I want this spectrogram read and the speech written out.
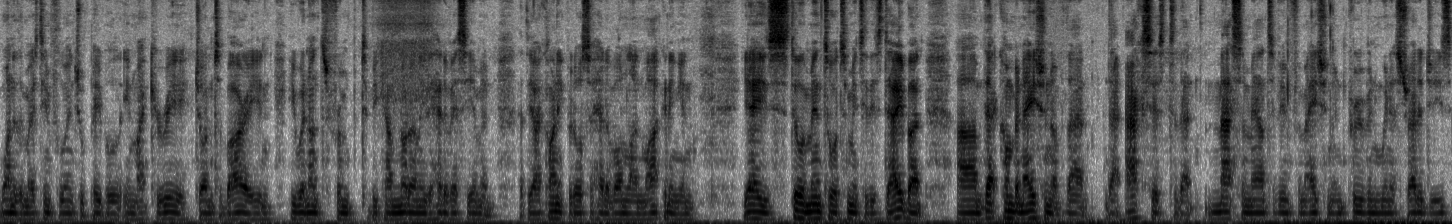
one of the most influential people in my career, John Tabari, and he went on to, from to become not only the head of SEM at, at the Iconic, but also head of online marketing. And yeah, he's still a mentor to me to this day. But um, that combination of that that access to that mass amount of information and proven winner strategies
